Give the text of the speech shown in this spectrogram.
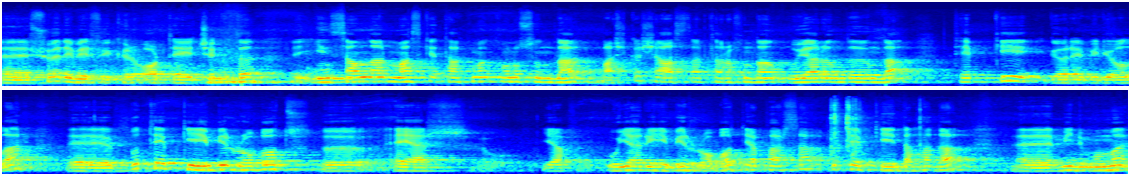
e, şöyle bir fikir ortaya çıktı. İnsanlar maske takma konusunda başka şahıslar tarafından uyarıldığında tepki görebiliyorlar. Ee, bu tepkiyi bir robot e, eğer yap, uyarıyı bir robot yaparsa bu tepkiyi daha da e, minimuma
